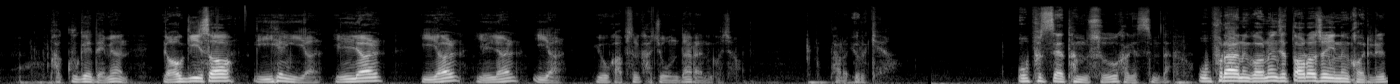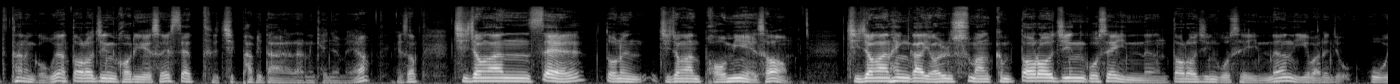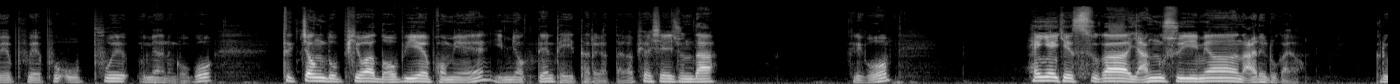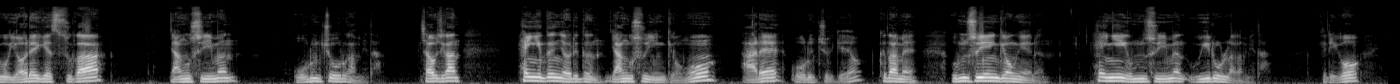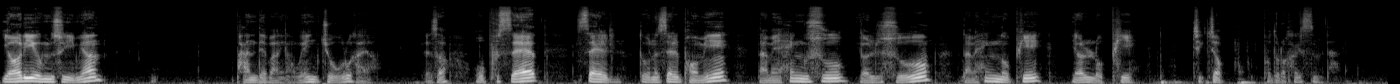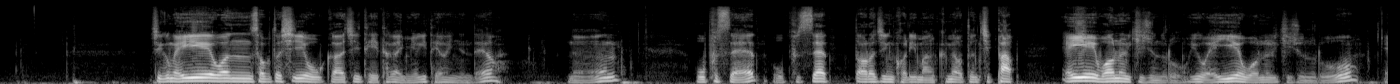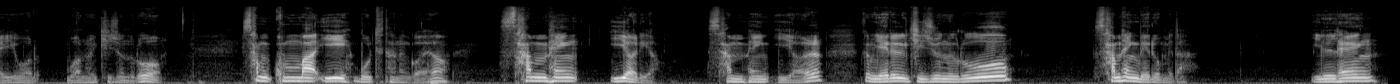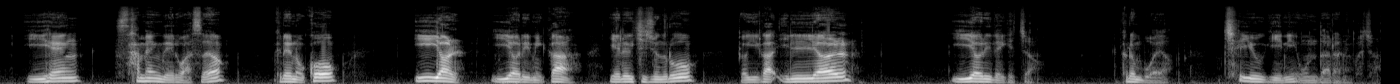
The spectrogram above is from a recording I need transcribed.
바꾸게 되면 여기서 2행 2열 1열 2열 1열 2열 요 값을 가져온다라는 거죠 바로 이렇게요 오프셋 함수 가겠습니다. 오프라는 거는 이제 떨어져 있는 거리를 뜻하는 거고요. 떨어진 거리에서의 세트, 집합이다라는 개념이에요. 그래서 지정한 셀 또는 지정한 범위에서 지정한 행과 열수만큼 떨어진 곳에 있는 떨어진 곳에 있는 이게 바로 이제 OFF 오프에 의미하는 거고 특정 높이와 너비의 범위에 입력된 데이터를 갖다가 표시해 준다. 그리고 행의 개수가 양수이면 아래로 가요. 그리고 열의 개수가 양수이면 오른쪽으로 갑니다. 좌우지간 행이든 열이든 양수인 경우 아래 오른쪽이에요. 그 다음에 음수인 경우에는 행이 음수이면 위로 올라갑니다. 그리고 열이 음수이면 반대 방향 왼쪽으로 가요. 그래서 오프셋 셀 또는 셀 범위 그 다음에 행수 열수 그 다음에 행 높이 열 높이 직접 보도록 하겠습니다. 지금 A1서부터 C5까지 데이터가 입력이 되어 있는데요. 는 오프셋, 오프셋 떨어진 거리만큼의 어떤 집합 A의 원을 기준으로 요 A의 원을 기준으로 A의 원을 기준으로 3,2 몰트 타는 거예요. 3행 2열이요. 3행 2열. 그럼 얘를 기준으로 3행 내려옵니다. 1행, 2행, 3행 내려왔어요. 그래 놓고 2열, 2열이니까 얘를 기준으로 여기가 1열, 2열이 되겠죠. 그럼 뭐예요? 체육인이 온다라는 거죠.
